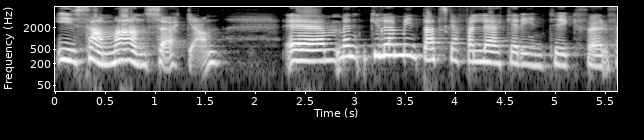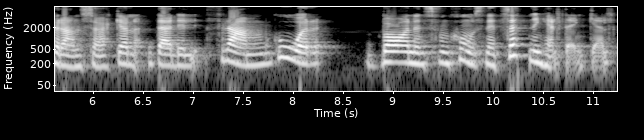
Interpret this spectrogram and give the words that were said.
i samma ansökan. Eh, men glöm inte att skaffa läkarintyg för, för ansökan där det framgår barnens funktionsnedsättning helt enkelt.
